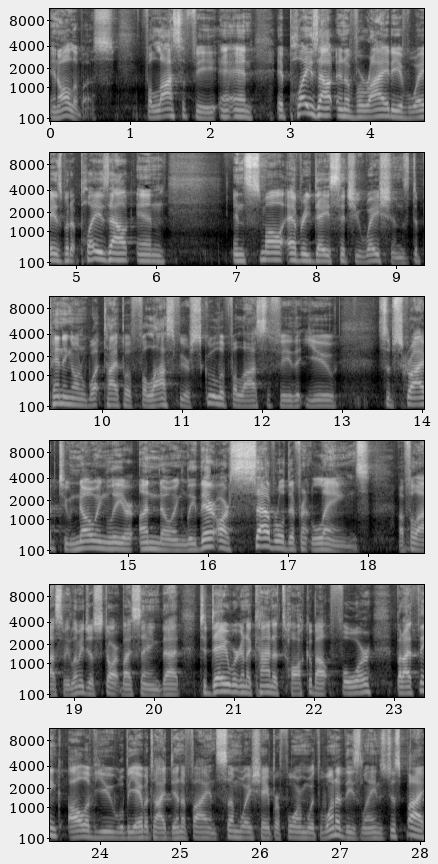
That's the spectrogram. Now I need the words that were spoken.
in all of us. Philosophy, and it plays out in a variety of ways, but it plays out in in small everyday situations, depending on what type of philosophy or school of philosophy that you subscribe to, knowingly or unknowingly. There are several different lanes of philosophy. Let me just start by saying that today we're going to kind of talk about four, but I think all of you will be able to identify in some way, shape, or form with one of these lanes just by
